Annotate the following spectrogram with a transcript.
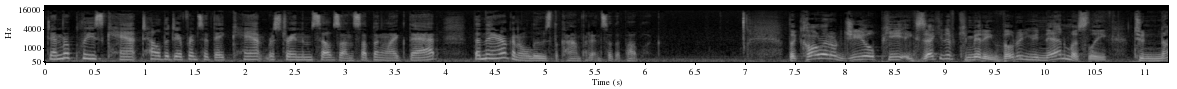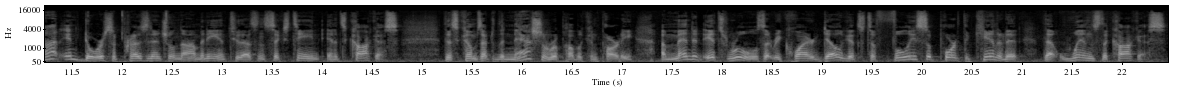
Denver police can't tell the difference, if they can't restrain themselves on something like that, then they are going to lose the confidence of the public. The Colorado GOP Executive Committee voted unanimously to not endorse a presidential nominee in 2016 in its caucus. This comes after the National Republican Party amended its rules that require delegates to fully support the candidate that wins the caucus.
